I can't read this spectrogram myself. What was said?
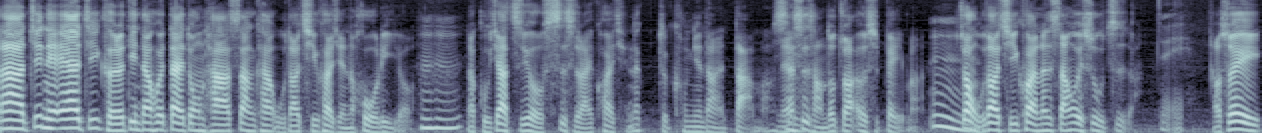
那今年 AI 机壳的订单会带动它上看五到七块钱的获利哦。嗯哼。那股价只有四十来块钱，那这空间当然大嘛。人家市场都抓二十倍嘛。嗯。赚五到七块，那是三位数字啊。对。好，所以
